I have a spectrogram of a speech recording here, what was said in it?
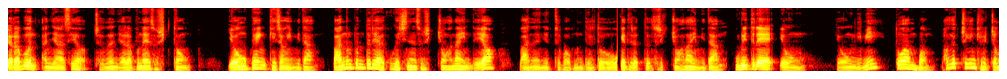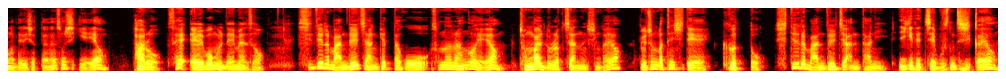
여러분 안녕하세요. 저는 여러분의 소식통 영웅팬 계정입니다. 많은 분들이 알고 계시는 소식 중 하나인데요. 많은 유튜버 분들도 소개드렸던 소식 중 하나입니다. 우리들의 영웅, 영웅님이 또 한 번 파격적인 결정을 내리셨다는 소식이에요. 바로 새 앨범을 내면서 CD를 만들지 않겠다고 선언을 한 거예요. 정말 놀랍지 않으신가요? 요즘 같은 시대에 그것도 CD를 만들지 않다니 이게 대체 무슨 뜻일까요?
